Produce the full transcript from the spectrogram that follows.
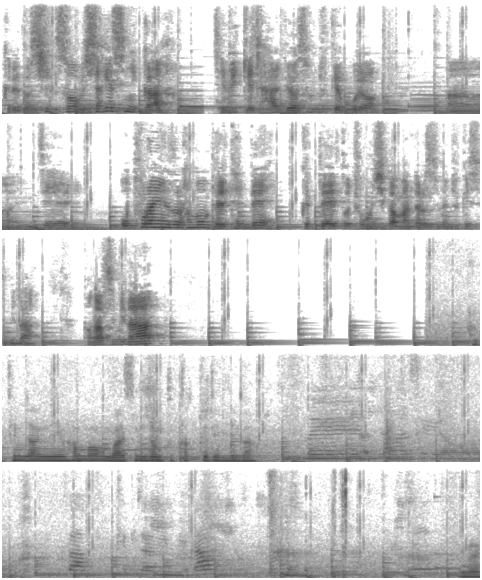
그래도 시, 수업을 시작했으니까 재밌게 잘 배웠으면 좋겠고요. 어, 이제 오프라인으로 한번 뵐 텐데 그때 또 좋은 시간 만들었으면 좋겠습니다. 반갑습니다. 팀장님 한 번 말씀 좀 부탁드립니다. 네, 안녕하세요. 싹 팀장입니다. 네.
